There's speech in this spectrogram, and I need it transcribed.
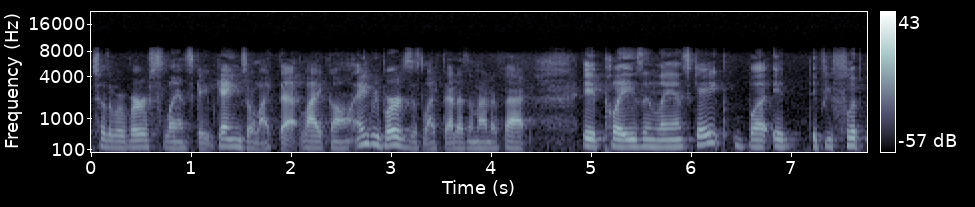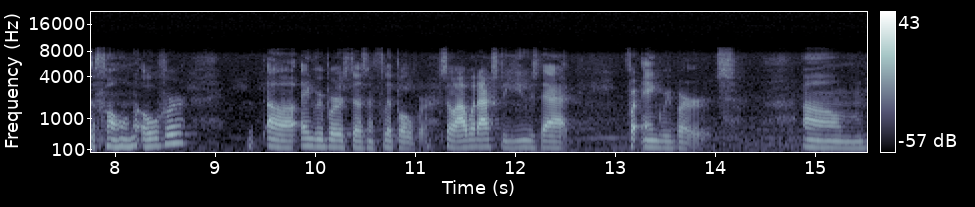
to the reverse landscape. Games are like that. Like uh, Angry Birds is like that, as a matter of fact. It plays in landscape, but it if you flip the phone over, uh, Angry Birds doesn't flip over. So I would actually use that for Angry Birds. Um,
